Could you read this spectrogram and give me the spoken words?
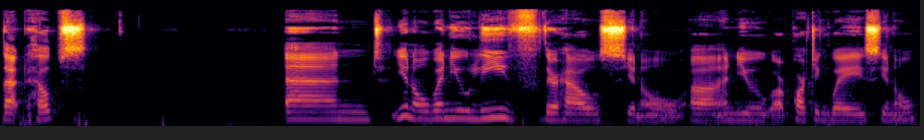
that helps and you know when you leave their house you know uh, and you are parting ways you know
